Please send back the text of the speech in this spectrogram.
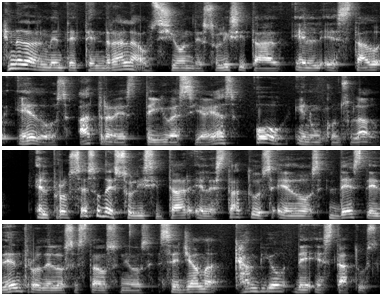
generalmente tendrá la opción de solicitar el estado E2 a través de USCIS o en un consulado. El proceso de solicitar el estatus E2 desde dentro de los Estados Unidos se llama cambio de estatus,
